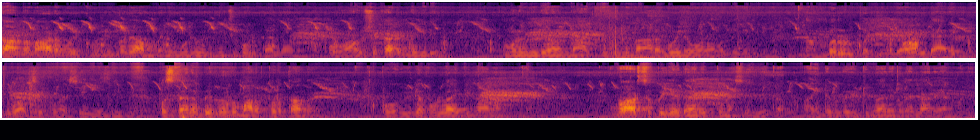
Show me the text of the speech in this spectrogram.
കാണുന്ന നാടൻ കോഴി കുഞ്ഞുങ്ങൾ അമ്മനും കൂടി ഒരുമിച്ച് കൊടുക്കാനുള്ളതാണ്. അപ്പോൾ ആവശ്യക്കാരുണ്ടെങ്കിൽ നമ്മൾ വീഡിയോ നാട്ടിൽ നാടൻ കോഴിനെ പോകണമെന്നുണ്ടെങ്കിൽ നമ്പർ ഉൾപ്പെടുത്തിയിട്ടുണ്ട്. അതിൽ ഡയറക്റ്റ് വാട്സപ്പ് മെസ്സേജ് ചെയ്ത് അപ്പോൾ സ്ഥലം വരുന്നത് മലപ്പുറത്താണ്. അപ്പോൾ വീഡിയോ ഫുള്ളായിട്ട് കാണാം. വാട്സപ്പ് ചെയ്യുക ഡയറക്റ്റ് മെസ്സേജ് ചെയ്താൽ അതിന്റെ റേറ്റും കാര്യങ്ങളെല്ലാം അറിയാൻ വേണ്ടിയിട്ട്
